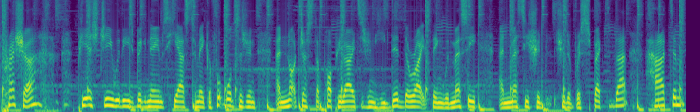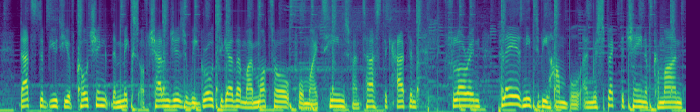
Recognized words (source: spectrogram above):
pressure. PSG with these big names, he has to make a football decision and not just a popularity decision. He did the right thing with Messi, and Messi should should have respected that. Hatem, that's the beauty of coaching, the mix of challenges. We grow together. My motto for my teams, fantastic. Hatem, Florin, players need to be humble and respect the chain of command.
